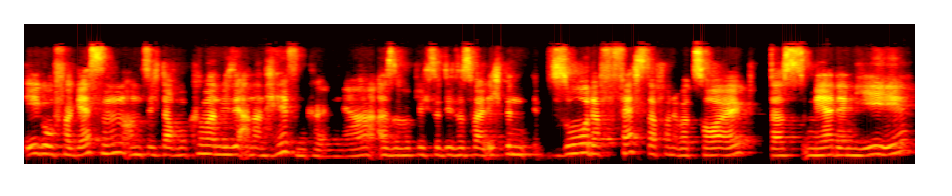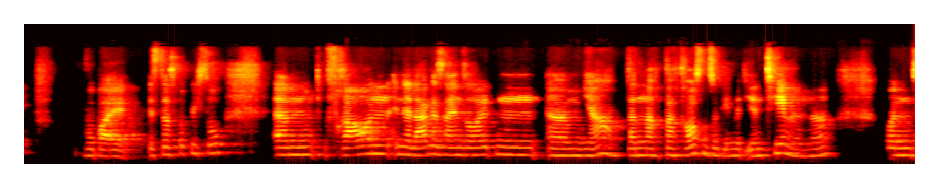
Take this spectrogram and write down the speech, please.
Ego vergessen und sich darum kümmern, wie sie anderen helfen können. Ja, also wirklich so dieses, weil ich bin so fest davon überzeugt, dass mehr denn je wobei ist das wirklich so, ähm, Frauen in der Lage sein sollten, ähm, ja, dann nach, nach draußen zu gehen mit ihren Themen. Ne? Und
